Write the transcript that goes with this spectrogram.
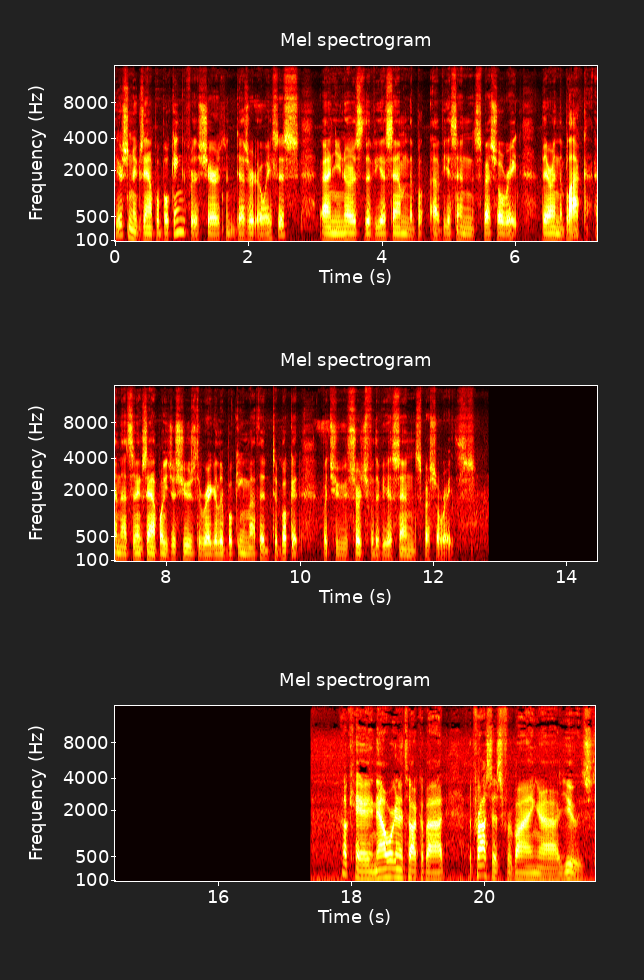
Here's an example booking for the Sheraton Desert Oasis, and you notice the VSM, the uh, VSN special rate there in the black, and that's an example. You just use the regular booking method to book it, but you search for the VSN special rates. Okay, now we're going to talk about the process for buying uh, used,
